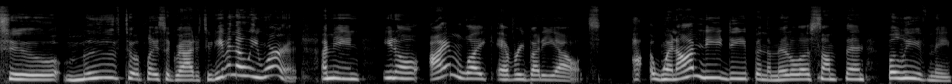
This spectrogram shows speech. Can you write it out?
to move to a place of gratitude, even though we weren't, I mean, you know, I'm like everybody else. When I'm knee deep in the middle of something, believe me,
